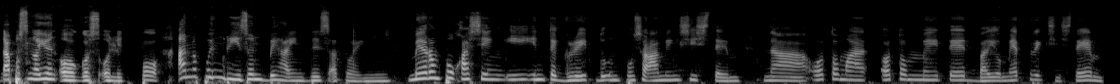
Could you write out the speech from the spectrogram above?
Tapos ngayon August ulit po. Ano po yung reason behind this, attorney? Meron po kasing i-integrate doon po sa aming system na automa- automated biometric system.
